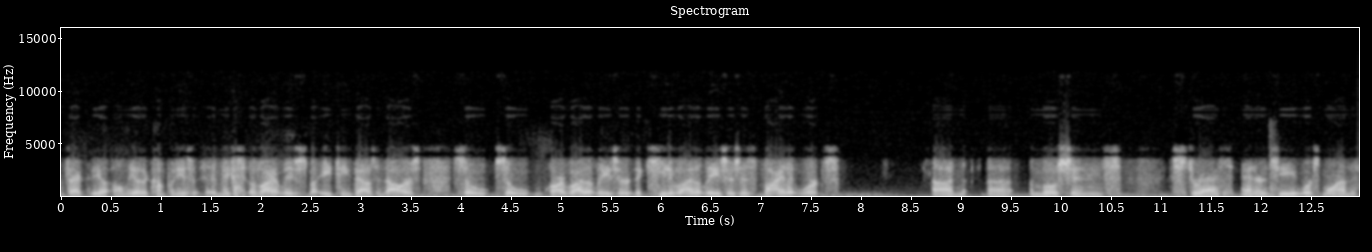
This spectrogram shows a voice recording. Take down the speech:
In fact, the only other company it makes a violet laser is about eighteen thousand dollars. So, so our violet laser, the key to violet lasers is violet works on uh, emotions, stress, energy. It works more on the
